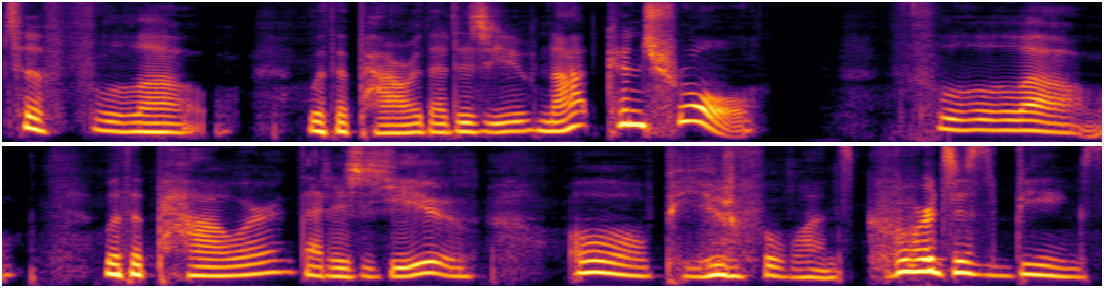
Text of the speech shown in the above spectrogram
to flow with a power that is you, not control, flow with a power that is you Oh, beautiful ones, gorgeous beings.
